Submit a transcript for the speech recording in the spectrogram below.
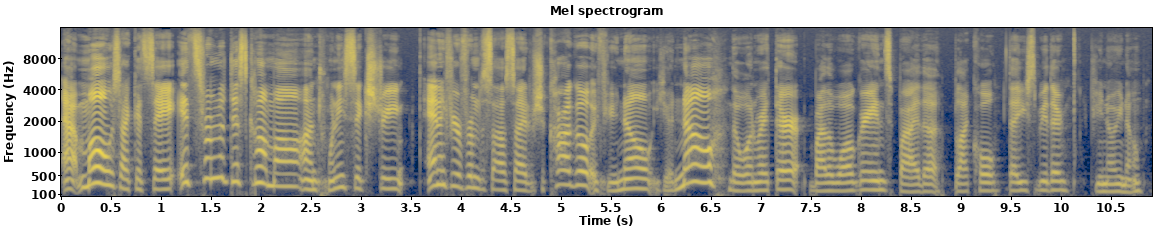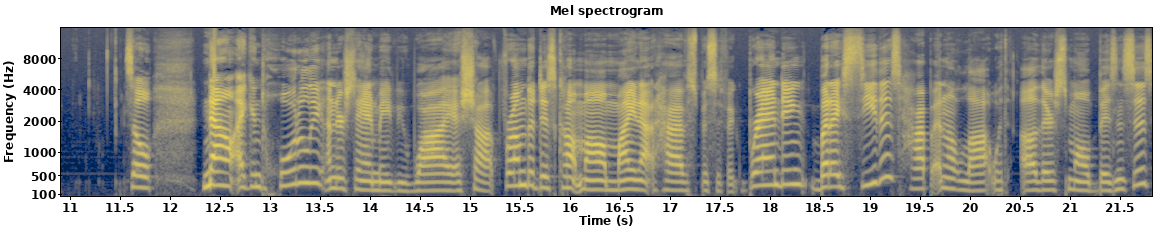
at most, I could say it's from the discount mall on 26th Street. And if you're from the south side of Chicago, if you know, you know, the one right there by the Walgreens, by the black hole that used to be there. If you know, you know. So now I can totally understand maybe why a shop from the discount mall might not have specific branding, but I see this happen a lot with other small businesses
